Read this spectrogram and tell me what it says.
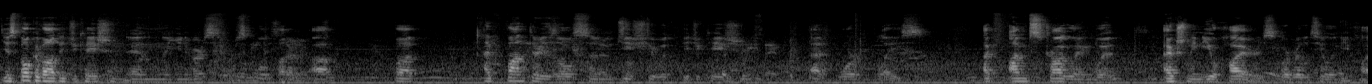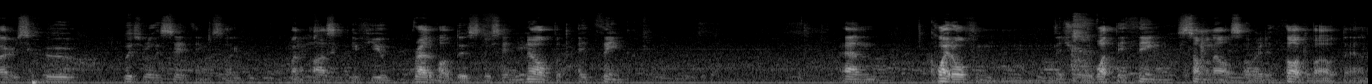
you spoke about education in the university or school, whatever. Uh, but I find there is also an issue with education at workplace. I, I'm struggling with actually new hires or relatively new hires who literally say things like, when asked if you read about this, they say no, but I think and quite often naturally what they think someone else already thought about and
